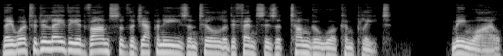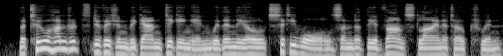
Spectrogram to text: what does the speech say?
They were to delay the advance of the Japanese until the defenses at Toungoo were complete. Meanwhile, the 200th Division began digging in within the old city walls and at the advanced line at Oktwin.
